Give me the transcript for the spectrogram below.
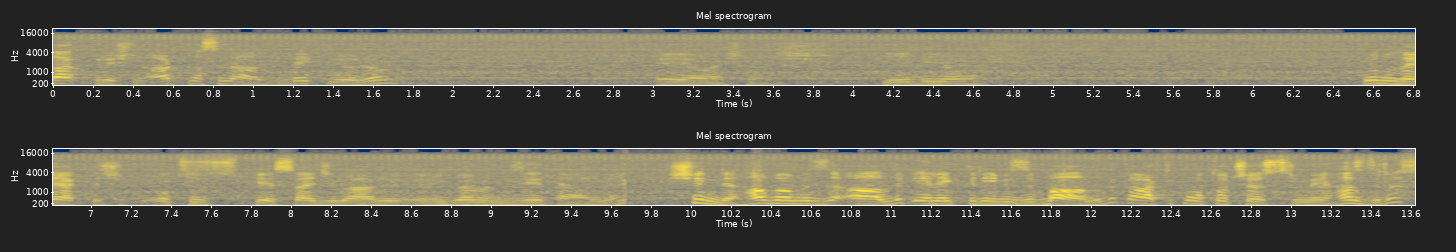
Duct pressure'ın artması lazım. Bekliyorum. Ve yavaş yavaş geliyor. Bunu da yaklaşık 30 psi civarı e, görmemiz yeterli. Şimdi havamızı aldık, elektriğimizi bağladık. Artık motor çalıştırmaya hazırız.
